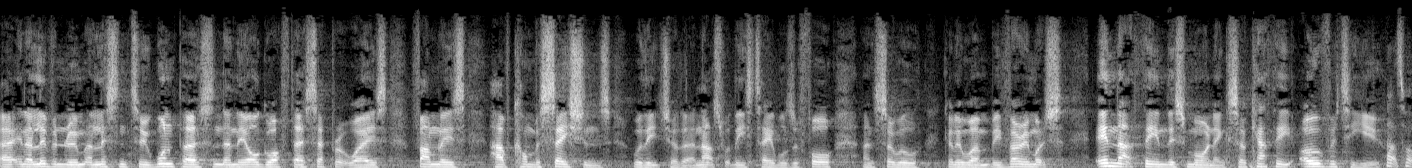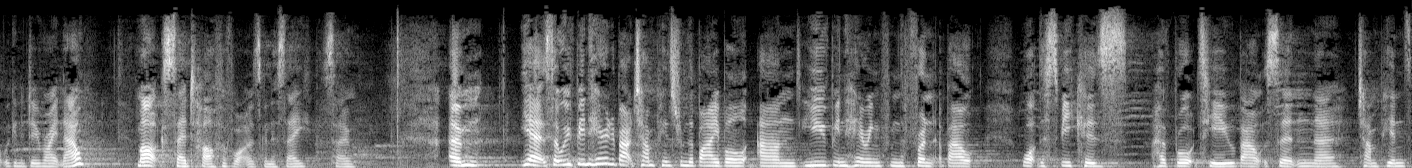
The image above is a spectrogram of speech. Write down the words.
uh, in a living room and listen to one person, then they all go off their separate ways. Families have conversations with each other, and that's what these tables are for. And so we're going to um, be very much in that theme this morning. So, Kathy, over to you. That's what we're going to do right now. Mark said half of what I was going to say. So, um, yeah, so we've been hearing about champions from the Bible, and you've been hearing from the front about what the speakers have brought to you about certain uh, champions.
